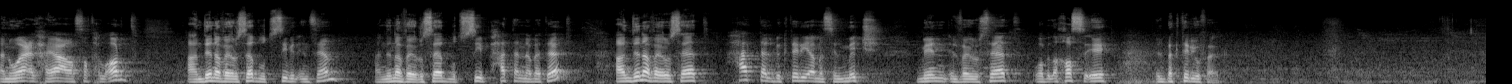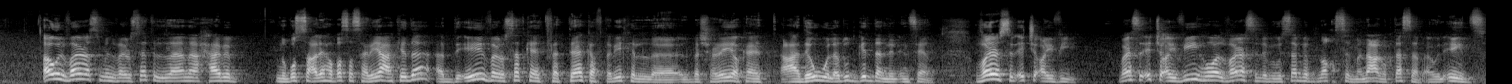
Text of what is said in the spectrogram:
أنواع الحياة على سطح الأرض. عندنا فيروسات بتصيب الإنسان عندنا فيروسات بتصيب حتى النباتات عندنا فيروسات حتى البكتيريا ما سلمتش من الفيروسات وبالأخص إيه؟ البكتيريوفاج. اول فيروس من الفيروسات اللي أنا حابب نبص عليها بصة سريعة كده قد إيه الفيروسات كانت فتاكة في تاريخ ال- البشرية وكانت عدو لدود جدا للإنسان. فيروس ال HIV فيروس الاتش اي في هو الفيروس اللي بيسبب نقص المناعة المكتسب أو الايدز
